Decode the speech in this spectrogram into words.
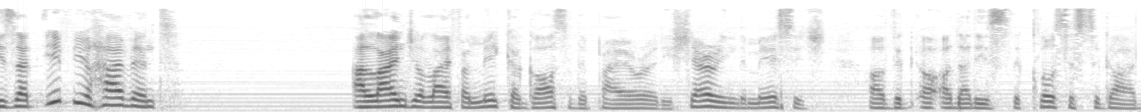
Is that if you haven't aligned your life and make a gospel the priority, sharing the message of the, uh, that is the closest to God,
